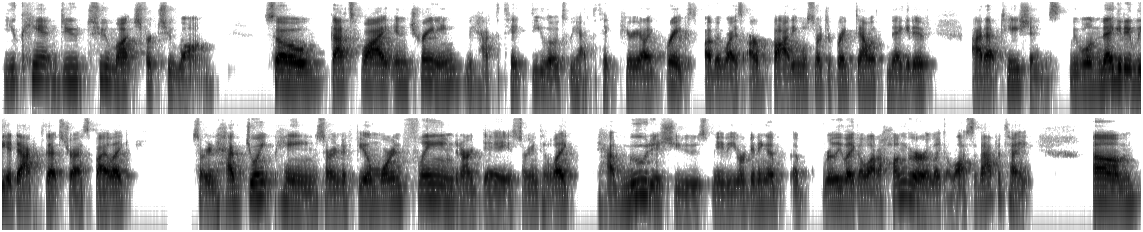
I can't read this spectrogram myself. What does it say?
you can't do too much for too long. So that's why in training, we have to take deloads, we have to take periodic breaks. Otherwise, our body will start to break down with negative adaptations. We will negatively adapt to that stress by like starting to have joint pain, starting to feel more inflamed in our day, starting to like have mood issues. Maybe we're getting a, a really like a lot of hunger, like a loss of appetite. Um,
